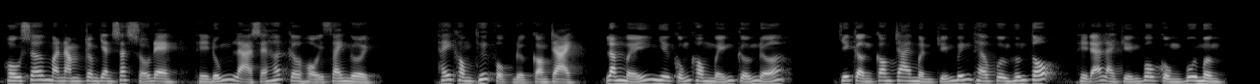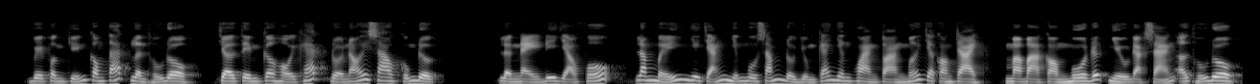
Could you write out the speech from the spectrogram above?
hồ sơ mà nằm trong danh sách sổ đen, thì đúng là sẽ hết cơ hội xoay người. Thấy không thuyết phục được con trai, Lâm Mỹ như cũng không miễn cưỡng nữa. Chỉ cần con trai mình chuyển biến theo phương hướng tốt, thì đã là chuyện vô cùng vui mừng. Về phần chuyển công tác lên thủ đô, chờ tìm cơ hội khác rồi nói sao cũng được. Lần này đi dạo phố, Lâm Mỹ như chẳng những mua sắm đồ dùng cá nhân hoàn toàn mới cho con trai, mà bà còn mua rất nhiều đặc sản ở thủ đô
